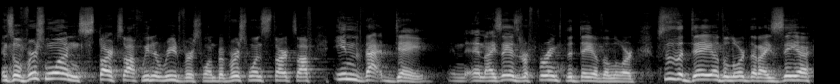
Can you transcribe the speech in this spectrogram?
And so verse 1 starts off, we didn't read verse 1, but verse 1 starts off in that day. And, and Isaiah is referring to the day of the Lord. This is the day of the Lord that Isaiah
